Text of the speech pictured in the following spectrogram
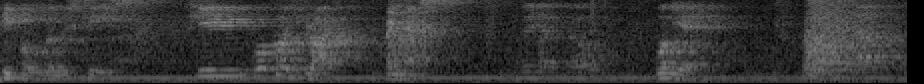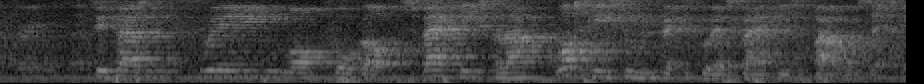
people lose keys. What car do you drive? What year? 2003 Mark 4 Golf. Spare keys for that. Lost keys 250 quid. Spare keys about 160.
